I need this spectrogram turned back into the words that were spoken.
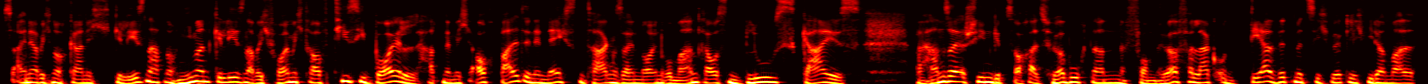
Das eine habe ich noch gar nicht gelesen, hat noch niemand gelesen, aber ich freue mich drauf. T.C. Boyle hat nämlich auch bald in den nächsten Tagen seinen neuen Roman draußen, Blue Skies. Bei Hansa erschienen, gibt's auch als Hörbuch dann vom Hörverlag und der widmet sich wirklich wieder mal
